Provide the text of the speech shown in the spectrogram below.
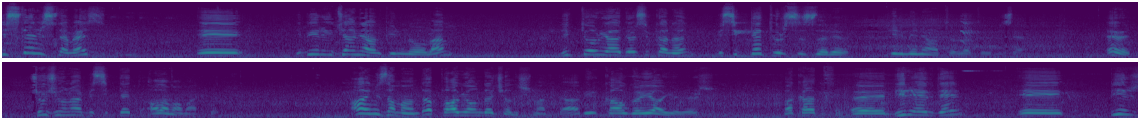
İster istemez eee, bir İtalyan filmi olan Vittorio De Sica'nın Bisiklet Hırsızları filmini hatırlatır bize. Evet, çocuğuna bisiklet alamamaktadır. Aynı zamanda pavyonda çalışmakta, bir kavgayı ayırır. Fakat e, bir evde e, bir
